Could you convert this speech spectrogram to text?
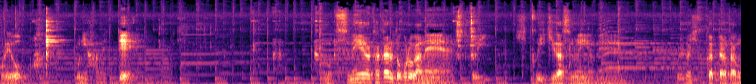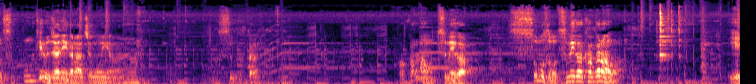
これをここにはめてこの爪がかかるところがねちょっと低い気がするんよね。これが低かったら多分すっぽ抜けるんじゃねえかなって思うんやな。すぐかからんかなからん爪が。そもそも爪がかからんわ。え？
